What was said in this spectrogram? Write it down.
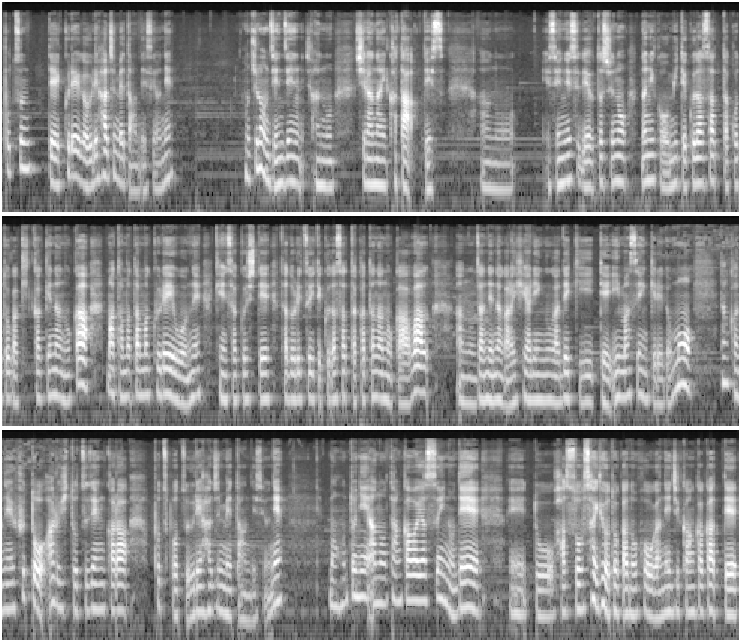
ポツンってクレイが売れ始めたんですよね。もちろん全然あの知らない方です。あの SNS で私の何かを見てくださったことがきっかけなのか、まあ、たまたまクレイをね検索してたどり着いてくださった方なのかはあの残念ながらヒアリングができていませんけれどもなんかねふとある日突然からポツポツ売れ始めたんですよね。まあ、本当にあの単価は安いので、えーと、発送作業とかの方がね時間かかって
